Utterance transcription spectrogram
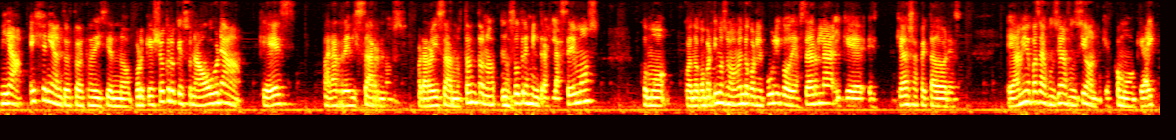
Mira, es genial todo esto que estás diciendo, porque yo creo que es una obra que es para revisarnos, para revisarnos, tanto nosotros mientras la hacemos como cuando compartimos el momento con el público de hacerla y que, haya espectadores. Eh, a mí me pasa de función a función, que es como que hay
